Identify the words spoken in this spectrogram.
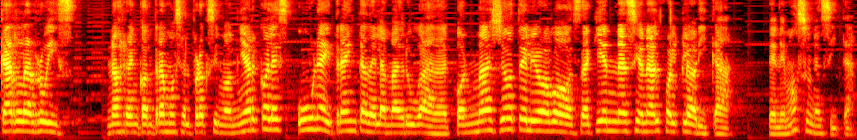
Carla Ruiz. Nos reencontramos el próximo miércoles, 1 y 30 de la madrugada, con más Yo Te Leo a Vos, aquí en Nacional Folclórica. Tenemos una cita.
